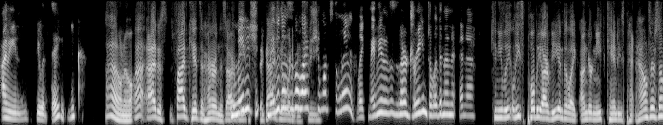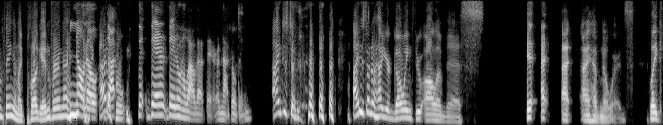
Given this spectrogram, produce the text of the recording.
I mean, you would think. I don't know. I, I just five kids and her in this RV. maybe she, maybe this is the life seen. she wants to live. Like maybe this is their dream to live in a, in a Can you at least pull the RV into like underneath Candy's penthouse or something and like plug in for a night? No, Like, no, I that- don't. th- they're they don't allow that there in that building. I just don't. I just don't know how you're going through all of this. It. I. I. I have no words. Like.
